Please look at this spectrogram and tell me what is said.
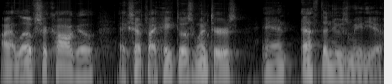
I love Chicago, except I hate those winters, and F the news media.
